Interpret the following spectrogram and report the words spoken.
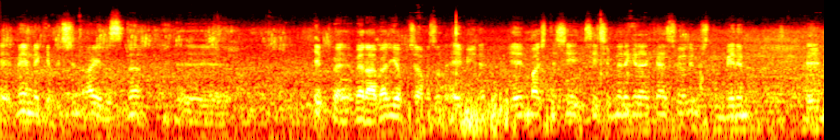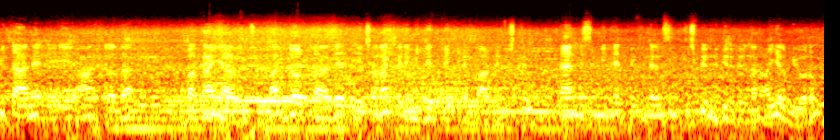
E, memleket için hayırlısını e, hep be- beraber yapacağımıza da eminim. En başta şey seçimlere girerken söylemiştim. Benim e, bir tane e, Ankara'da bakan yardımcım var. Dört tane de e, Çanakkale milletvekilim var demiştim. Ben bizim milletvekillerimizin hiçbirini birbirinden ayırmıyorum.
